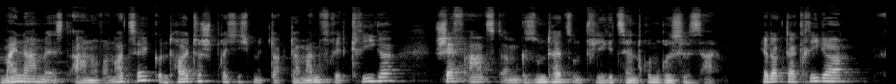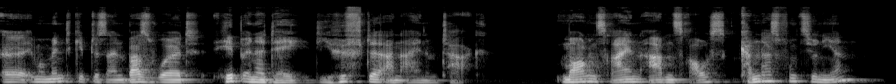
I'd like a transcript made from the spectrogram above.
Mein Name ist Arno von Ratzek und heute spreche ich mit Dr. Manfred Krieger, Chefarzt am Gesundheits- und Pflegezentrum Rüsselsheim. Herr Dr. Krieger, äh, im Moment gibt es ein Buzzword Hip in a Day, die Hüfte an einem Tag. Morgens rein, abends raus. Kann das funktionieren?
